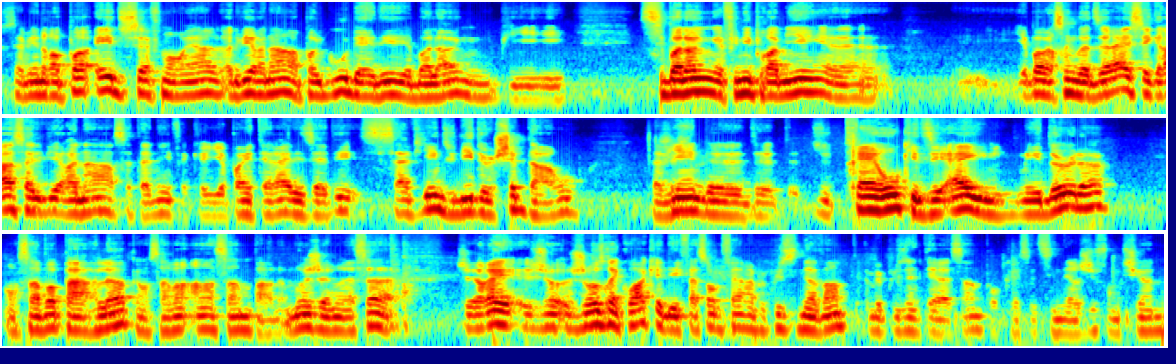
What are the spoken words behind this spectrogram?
ça ne viendra pas et du CF Montréal. Olivier Renard n'a pas le goût d'aider Bologne. Puis si Bologne finit premier n'y a pas personne qui va dire c'est grâce à Olivier Renard cette année, fait qu'il n'y a pas intérêt à les aider. Ça vient du leadership d'en haut. Ça vient de, du très haut qui dit Hey, mes deux, là, on s'en va par là, puis on s'en va ensemble par là. Moi, j'aimerais ça. J'oserais croire qu'il y a des façons de faire un peu plus innovantes, un peu plus intéressantes pour que cette synergie fonctionne,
